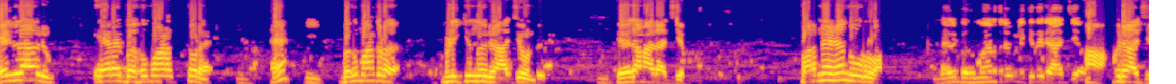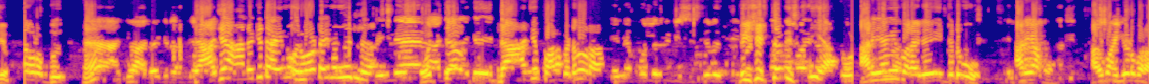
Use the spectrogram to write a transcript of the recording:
എല്ലാവരും ഏറെ ബഹുമാനത്തോടെ ഏ? ബഹുമാനത്തോടെ വിളിക്കുന്ന ഒരു രാജ്യമുണ്ട്. ഏതാണ് ആ രാജ്യം? പറഞ്ഞു കഴിഞ്ഞാൽ നൂറ് രൂപ. എല്ലാവരും ബഹുമാനത്തോടെ വിളിക്കുന്ന രാജ്യം. ആ ഒരു രാജ്യം. ഉറപ്പ്? രാജ്യം ആലോചിക്കണം. രാജ്യം ടൈം ഒരുപാട് ടൈം ഒന്നും ഇല്ല. രാജ്യം പറ പെട്ടെന്ന് പറ. വിശിഷ്ട വ്യക്തി വിശിഷ്ട വിഷ്ടിയ അറിയാമെങ്കിൽ പറയൽ ഇട്ടിട്ട് പോകും അറിയാമോ? അത് വൈകിയോട് പറ.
